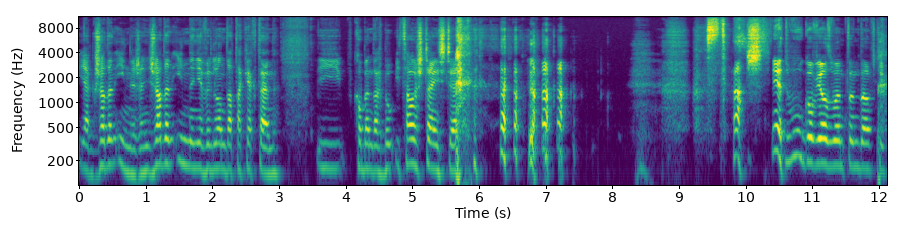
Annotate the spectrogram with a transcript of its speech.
jak żaden inny, że żaden inny nie wygląda tak jak ten. I komentarz był i całe szczęście. Strasznie długo wiozłem ten dowcip.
